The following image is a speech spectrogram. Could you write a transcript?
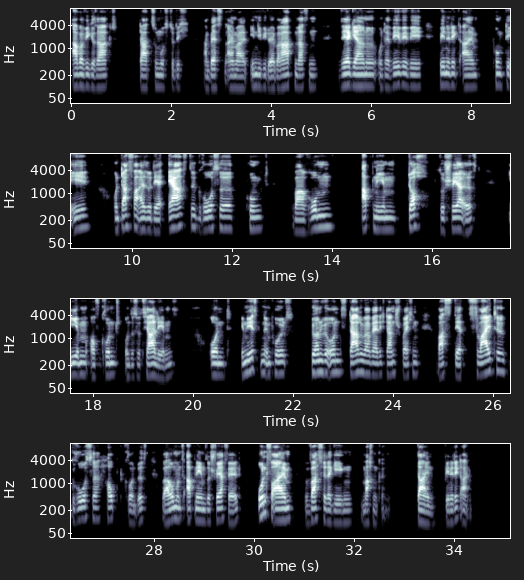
aber wie gesagt, dazu musst du dich am besten einmal individuell beraten lassen, sehr gerne unter www.benediktalm.de. Und das war also der 1. große Punkt, warum Abnehmen doch so schwer ist, eben aufgrund unseres Soziallebens. Und im nächsten Impuls hören wir uns. Darüber werde ich dann sprechen, was der 2. große Hauptgrund ist, warum uns Abnehmen so schwerfällt und vor allem, was wir dagegen machen können. Dein Benedikt Alm.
